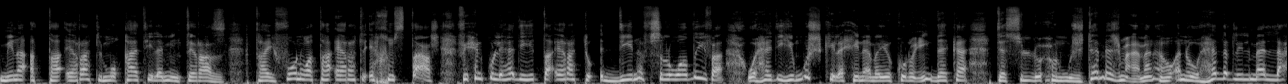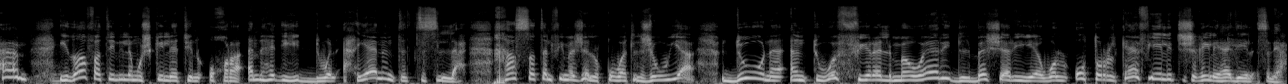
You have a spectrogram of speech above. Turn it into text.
من الطائرات المقاتلة من طراز تايفون وطائرات الاف 15 في حين كل هذه الطائرات تؤدي نفس الوظيفة وهذه مشكلة حينما يكون عندك تسلح مجتمع مع معناه أنه هدر للمال العام. إضافة إلى مشكلة أخرى أن هذه الدول أحيانا تتسلح خاصة في مجال القوات الجوية دون أن توفر الموارد البشرية والأطر الكافية لتشغيل هذه الأسلحة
